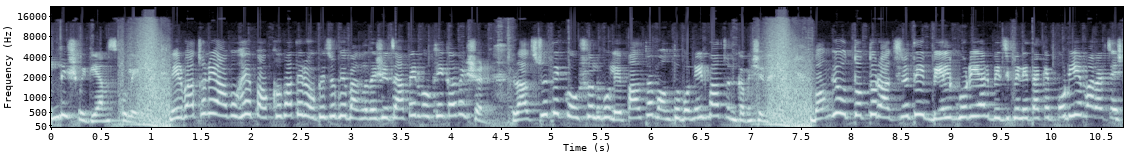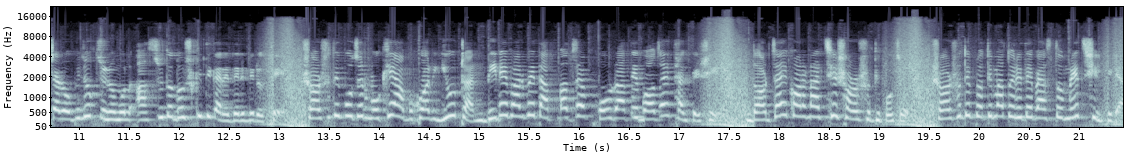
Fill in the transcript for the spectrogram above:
ইংলিশ মিডিয়াম স্কুলে। নির্বাচনী আবহে পক্ষপাতের অভিযোগে বাংলাদেশে চাপের মুখে কমিশন রাজনৈতিক কৌশল বলে পাল্টা মন্তব্য নির্বাচন কমিশনের। বঙ্গে উত্তপ্ত রাজনীতি, বেলঘড়িয়ার বিজেপি নেতাকে পড়িয়ে মারার চেষ্টার অভিযোগ তৃণমূল আশ্রিত দুষ্কৃতিকারীদের বিরুদ্ধে। সরস্বতী পুজোর মুখে আবহাওয়ার ইউটার্ন দিনে বাড়বে তাপমাত্রা, ভোর রাতে বজায় থাকবে শীত দরজায় করা সরস্বতী পুজো। সরস্বতী প্রতিমা তৈরিতে ব্যস্ত মৃৎশিল্পীরা।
